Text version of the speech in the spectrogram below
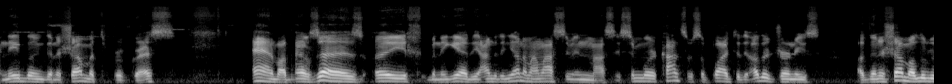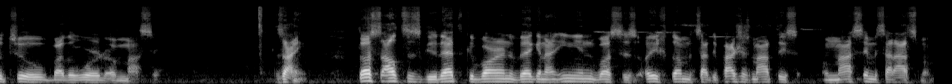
enabling the Neshama to progress. And says, similar concepts apply to the other journeys of the Neshama alluded to by the word of Maseh. Zayin. Das als es gerät geworden wegen ein Ingen, was es euch da mit die Parshas Matis und Maseh mit Atzmam.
